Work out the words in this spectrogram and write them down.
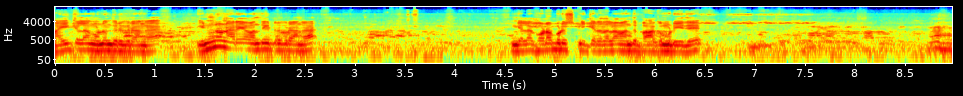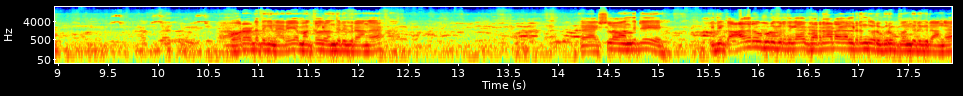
மைக்கெல்லாம் கொண்டு வந்துருக்குறாங்க. இன்னும் நிறைய வந்துக்கிட்டு இருக்கிறாங்க. இங்கெல்லாம் கொடை பிடிச்சி நிற்கிறதெல்லாம் வந்து பார்க்க முடியுது. போராட்டத்துக்கு நிறைய மக்கள் வந்திருக்கிறாங்க. ஆக்சுவலாக வந்துட்டு இதுக்கு ஆதரவு கொடுக்கறதுக்காக கர்நாடகாவிலேருந்து ஒரு குரூப் வந்திருக்கிறாங்க.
